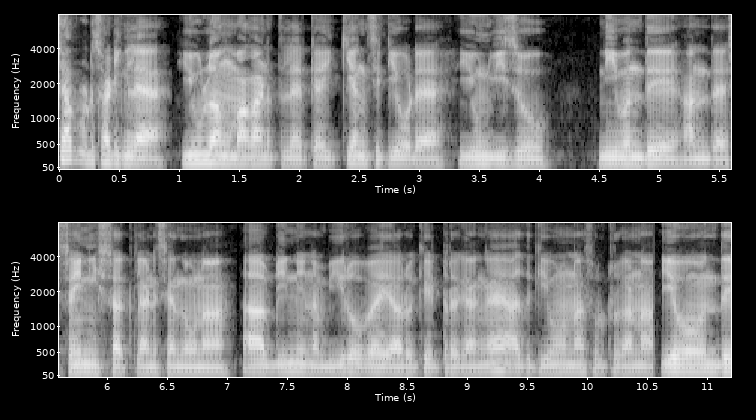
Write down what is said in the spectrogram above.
சாப்டரோட ஸ்டார்டிங்கில் யூலாங் மாகாணத்தில் இருக்க இக்கியாங் சிட்டியோட யூன் விசோ நீ வந்து அந்த ஷைனிங் ஸ்டார் கிளானை சேர்ந்தவனா? அப்படின்னு நம்ம ஹீரோவை யாரோ கேட்டிருக்காங்க. அதுக்கு இவன் என்ன சொல்லிருக்கான்னா இவன் வந்து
